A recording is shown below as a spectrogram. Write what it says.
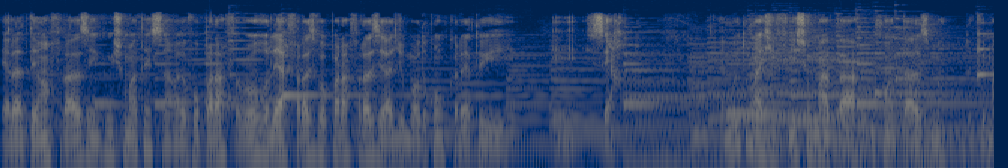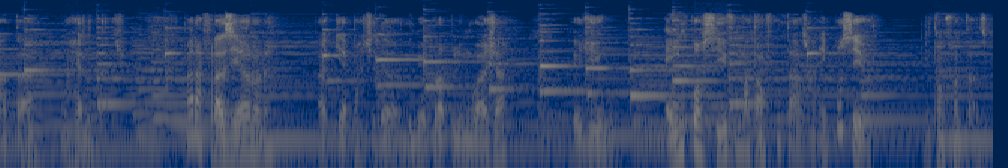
ela tem uma frase que me chama a atenção. Eu vou, vou ler a frase e vou parafrasear de modo concreto e, e certo. É muito mais difícil matar um fantasma do que matar uma realidade. Parafraseando, né? Aqui a partir do, do meu próprio linguajar, eu digo: é impossível matar um fantasma. É impossível matar um fantasma.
